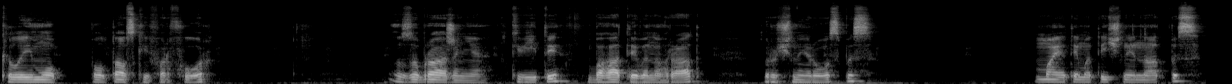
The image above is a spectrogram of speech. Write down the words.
Клеймо Полтавський фарфор. Зображення квіти, багатий виноград, ручний розпис. Має тематичний надпис.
